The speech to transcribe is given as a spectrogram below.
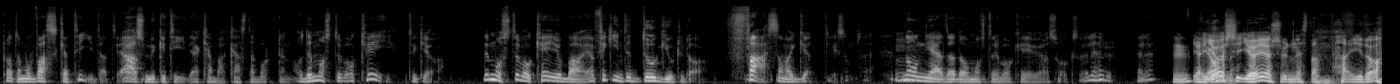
Prata om att vaska tid. Att jag har så mycket tid, jag kan bara kasta bort den. Och det måste vara okej, tycker jag. Det måste vara okej att bara, jag fick inte ett dugg gjort idag. Fasen vad gött liksom. Så här. Mm. Någon jädra dag måste det vara okej att göra så också, eller hur? Eller? Mm, Jag ja, gör, jag gör så nästan varje dag.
